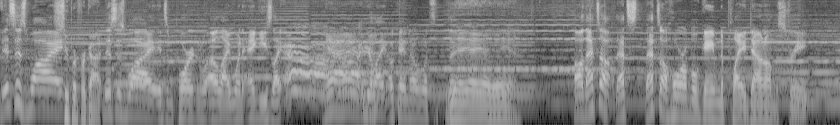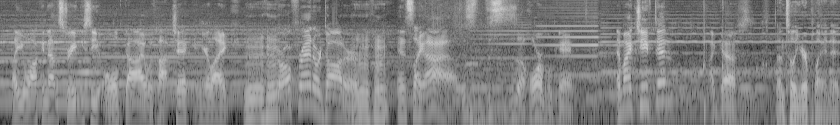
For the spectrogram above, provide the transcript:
this is why. super forgot. This is why it's important. Uh, like when Eggy's like, ah, Yeah, yeah, you're like, okay, no, what's the Yeah, yeah, yeah, yeah, yeah. Oh, that's a that's that's a horrible game to play down on the street. Like you walking down the street and you see old guy with hot chick, and you're like, Mm-hmm. girlfriend or daughter, Mm-hmm. and it's like, ah, this this is a horrible game. Am I chieftain? I guess. Until you're playing it.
